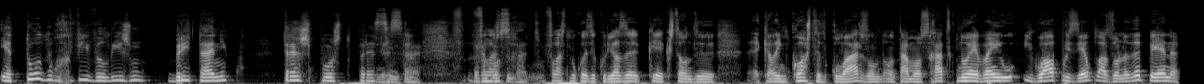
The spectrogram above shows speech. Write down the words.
é todo o revivalismo britânico transposto para Sintra, para falaste, Monserrate. Falaste uma coisa curiosa que é a questão de aquela encosta de colares onde, onde está Monserrate, que não é bem igual, por exemplo, à zona da Pena,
